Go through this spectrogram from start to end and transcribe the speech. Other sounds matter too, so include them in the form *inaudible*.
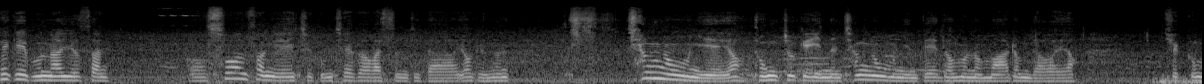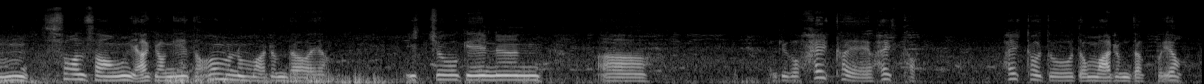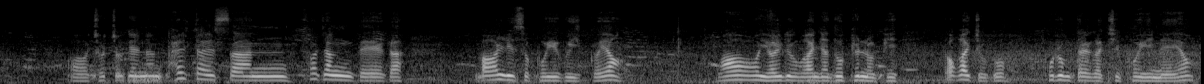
세계문화유산 어, 수원성에 지금 제가 왔습니다. 여기는 창룡문이에요. 동쪽에 있는 창룡문인데 너무너무 아름다워요. 지금 수원성 야경이 너무너무 아름다워요. 이쪽에는 아, 여기가 활터예요. 활터. 활터도 너무 아름답고요. 어, 저쪽에는 팔달산 서장대가 멀리서 보이고 있고요. 아우, 열교가 이제 높이 높이 떠가지고 보름달 같이 보이네요.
